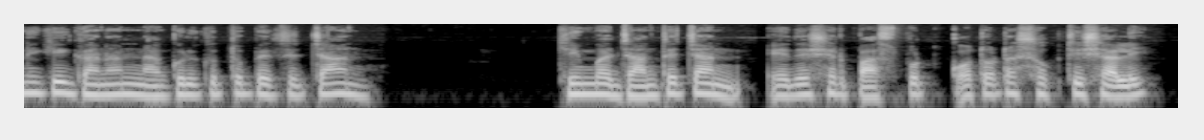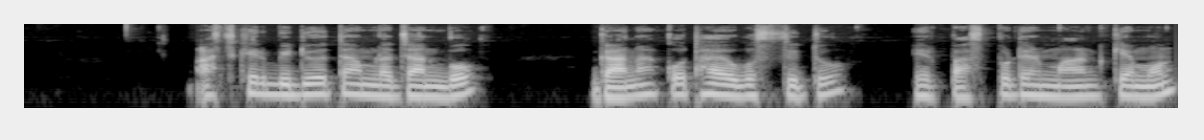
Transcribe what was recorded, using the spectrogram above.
আপনি কি গানার নাগরিকত্ব পেতে চান? কিংবা জানতে চান এদেশের পাসপোর্ট কতটা শক্তিশালী? আজকের ভিডিওতে আমরা জানব, গানা কোথায় অবস্থিত, এর পাসপোর্টের মান কেমন,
